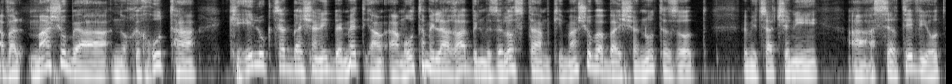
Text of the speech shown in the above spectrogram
אבל משהו בנוכחות הכאילו קצת ביישנית, באמת, אמרו את המילה רבין, וזה לא סתם, כי משהו בביישנות הזאת, ומצד שני, האסרטיביות,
